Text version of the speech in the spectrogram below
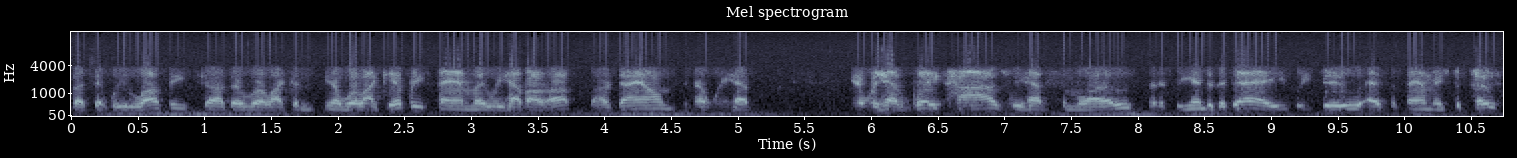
but that we love each other. We're like a, you know, we're like every family. We have our ups, our downs. You know, we have you know, we have great highs, we have some lows, but at the end of the day, we do as a family's supposed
